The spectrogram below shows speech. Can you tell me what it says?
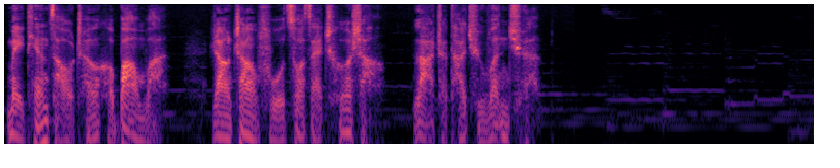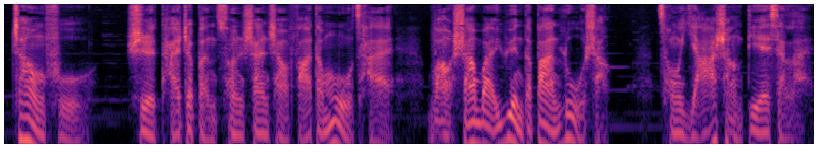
每天早晨和傍晚，让丈夫坐在车上拉着她去温泉。丈夫是抬着本村山上伐的木材往山外运的半路上，从崖上跌下来，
